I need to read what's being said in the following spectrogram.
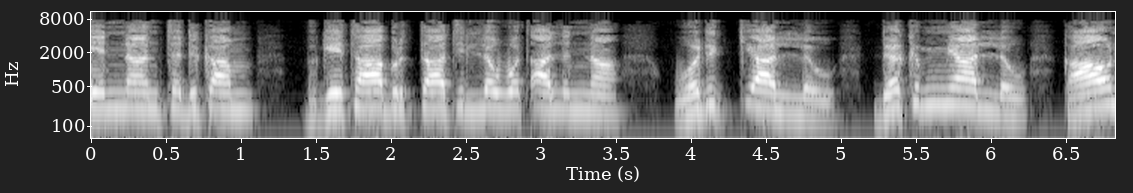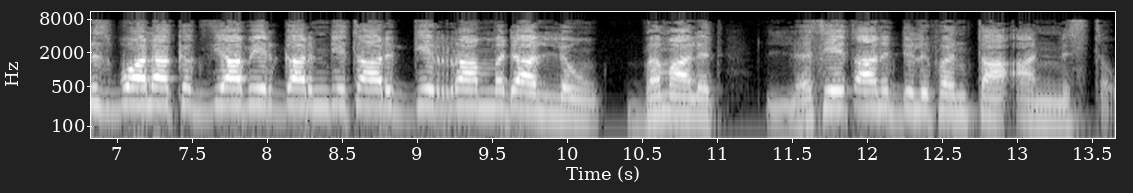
የእናንተ ድካም በጌታ ብርታት ይለወጣልና ወድቅ ያለው ደክም ያለው ከአሁንስ በኋላ ከእግዚአብሔር ጋር እንዴት አድርጌ እራመዳለሁ በማለት ለሴጣን ዕድል ፈንታ አንስተው።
